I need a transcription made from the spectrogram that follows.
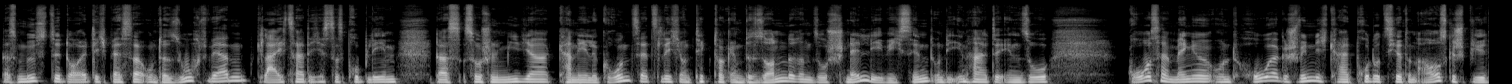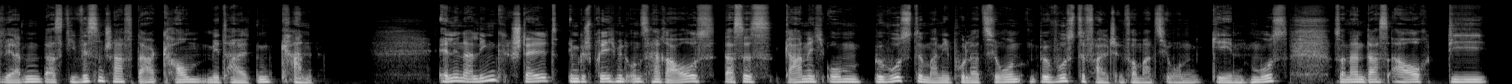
Das müsste deutlich besser untersucht werden. Gleichzeitig ist das Problem, dass Social Media Kanäle grundsätzlich und TikTok im Besonderen anderen so schnelllebig sind und die Inhalte in so großer Menge und hoher Geschwindigkeit produziert und ausgespielt werden, dass die Wissenschaft da kaum mithalten kann. Elena Link stellt im Gespräch mit uns heraus, dass es gar nicht um bewusste Manipulation und bewusste Falschinformationen gehen muss, sondern dass auch die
